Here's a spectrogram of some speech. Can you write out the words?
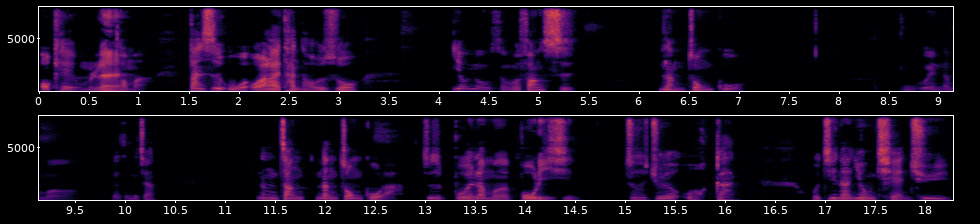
OK，我们认同嘛。但是我我要来探讨的是说，要用什么方式让中国不会那么要怎么讲，让张让中国啦，就是不会那么玻璃心，就是觉得我干，我竟然用钱去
